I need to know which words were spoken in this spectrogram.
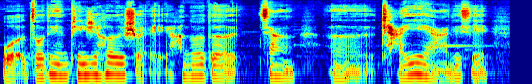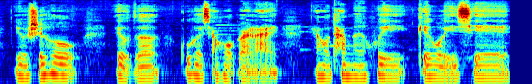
我昨天平时喝的水很多的像呃茶叶啊这些，有时候有的顾客小伙伴来。然后他们会给我一些，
